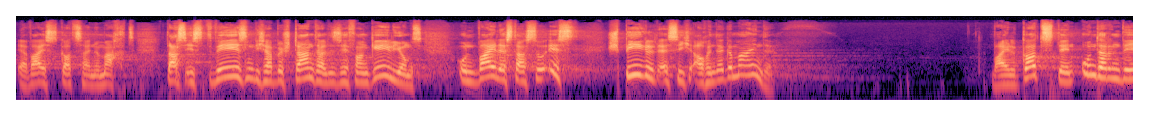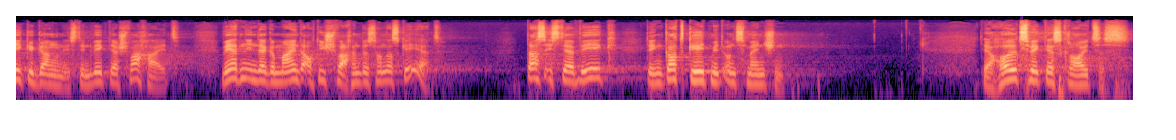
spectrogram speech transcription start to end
erweist Gott seine Macht. Das ist wesentlicher Bestandteil des Evangeliums. Und weil es das so ist, spiegelt es sich auch in der Gemeinde. Weil Gott den unteren Weg gegangen ist, den Weg der Schwachheit, werden in der Gemeinde auch die Schwachen besonders geehrt. Das ist der Weg, den Gott geht mit uns Menschen. Der Holzweg des Kreuzes,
